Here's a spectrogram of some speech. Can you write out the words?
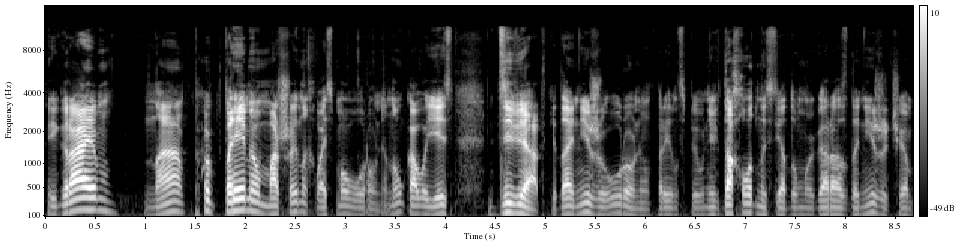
играем на премиум машинах восьмого уровня. Ну, у кого есть девятки, да, ниже уровня, в принципе, у них доходность, я думаю, гораздо ниже, чем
